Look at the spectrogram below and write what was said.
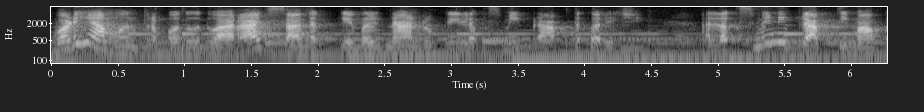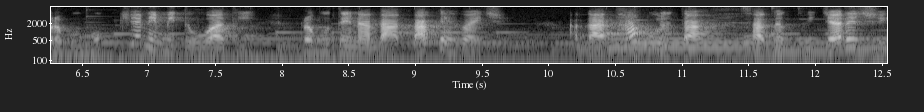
વળી આ મંત્ર પદો દ્વારા જ સાધક કેવલ જ્ઞાન રૂપી લક્ષ્મી પ્રાપ્ત કરે છે. આ લક્ષ્મીની પ્રાપ્તિમાં પ્રભુ મુખ્ય નિમિત્ત હોવાથી પ્રભુ તેના દાતા કહેવાય છે. આ ગાથા બોલતા સાધક વિચારે છે,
